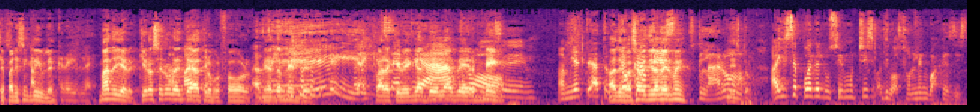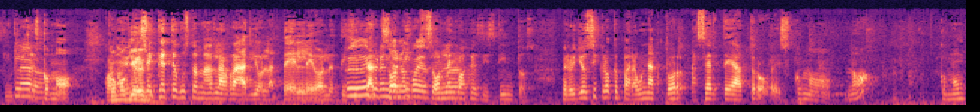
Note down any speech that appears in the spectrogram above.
¿Te parece increíble? Increíble. Manager, quiero hacer obra de teatro, por favor, Ah, inmediatamente. sí, hay que Para que venga Adela a teatro. verme. Sí. A mí el teatro. Ah, ¿te yo vas a venir a es- verme? claro. Listo. Ahí se puede lucir muchísimo. Digo, son lenguajes distintos. Claro. Es como cuando ¿Cómo me quieres? dicen qué te gusta más, la radio, la tele o la digital. son no di- puedes son comparar. lenguajes distintos. Pero yo sí creo que para un actor hacer teatro es como, ¿no? Como un.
